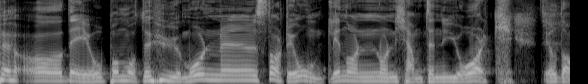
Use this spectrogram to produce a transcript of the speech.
og det er jo på en måte Humoren øh, starter jo ordentlig når den, når den kommer til New York. Det er jo da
